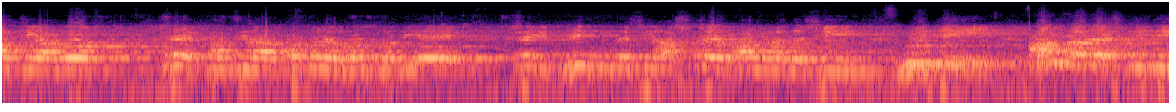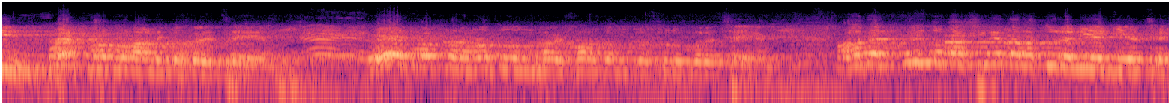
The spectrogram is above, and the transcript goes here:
আটই আগস্ট, শেখ হাসিনার পতনের ঘোষণ দিয়ে সেই ভিনদেশি রাষ্ট্রের বাংলাদেশি নীতি, বাংলাদেশ নীতি ব্যাখ্যা প্রমাণিত হয়েছে। এরপর তারা নতুন ভাবে ষড়যন্ত্র শুরু করেছে। আমাদের কৃতদাসীকে তারা তুলে নিয়ে গিয়েছে।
